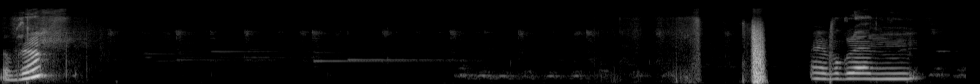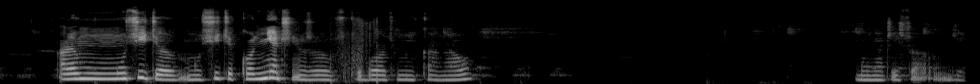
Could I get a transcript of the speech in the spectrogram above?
Dobra. E, W ogóle, mm, ale musicie, musicie koniecznie zasubskrybować mój kanał. Bo inaczej co będzie.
